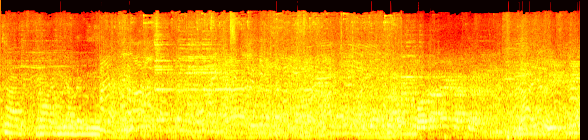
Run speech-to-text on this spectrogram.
अच्छा भाग ज़्यादा लिए सुग्रीव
